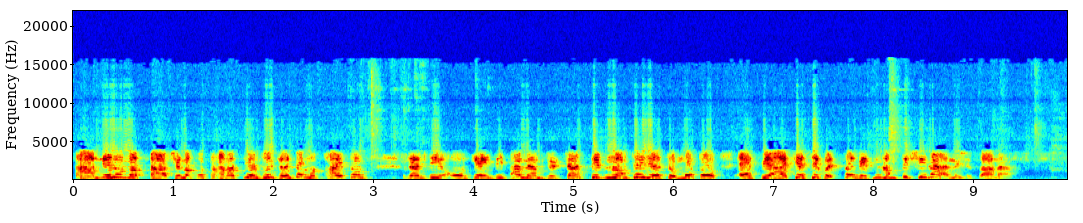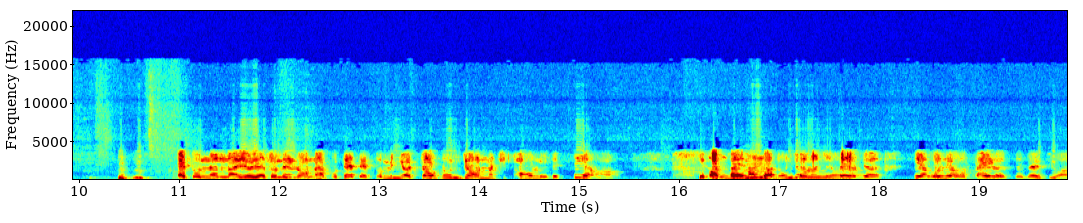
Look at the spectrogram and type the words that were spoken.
打你弄那打去了给打到电池城这么快就那第二天就加进老天爷怎么都哎呀这些鬼特别是龙必须的那些渣男哎都那那有有都那种那不在在都没有交通叫我去找你的店啊。反对嘛交通叫我们这样叫我们两带了现在就要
